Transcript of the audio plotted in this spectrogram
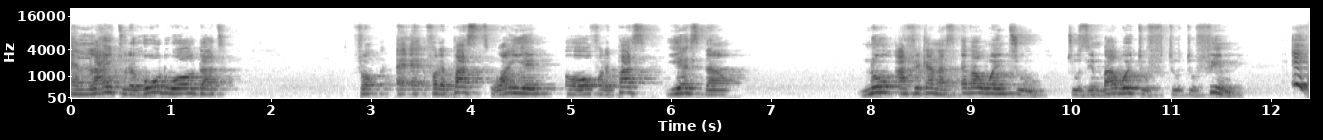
and lie to the whole world that from uh, for the past one year or for the past years now, no African has ever went to to Zimbabwe to to to film. Hey,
